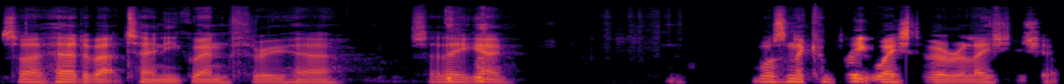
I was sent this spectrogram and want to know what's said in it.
so I've heard about Tony Gwynn through her. So there you go. Wasn't a complete waste of a relationship.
